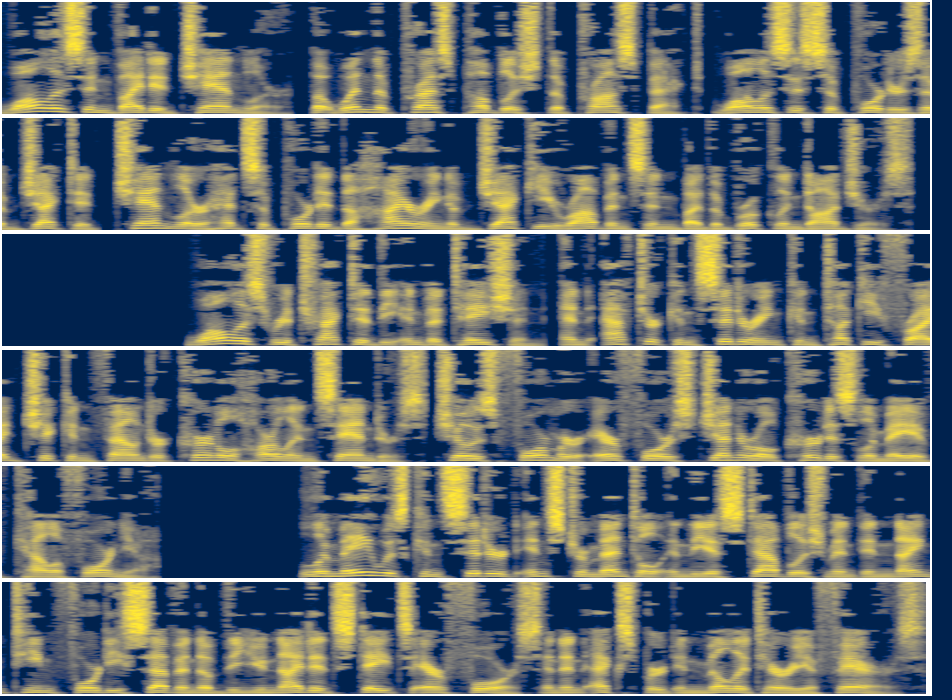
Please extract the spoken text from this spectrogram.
Wallace invited Chandler, but when the press published the prospect, Wallace's supporters objected. Chandler had supported the hiring of Jackie Robinson by the Brooklyn Dodgers. Wallace retracted the invitation, and after considering Kentucky Fried Chicken founder Colonel Harlan Sanders chose former Air Force General Curtis LeMay of California. LeMay was considered instrumental in the establishment in 1947 of the United States Air Force and an expert in military affairs.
